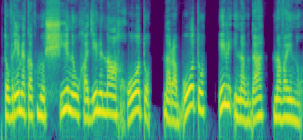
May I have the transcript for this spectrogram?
в то время как мужчины уходили на охоту, на работу или иногда на войну.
